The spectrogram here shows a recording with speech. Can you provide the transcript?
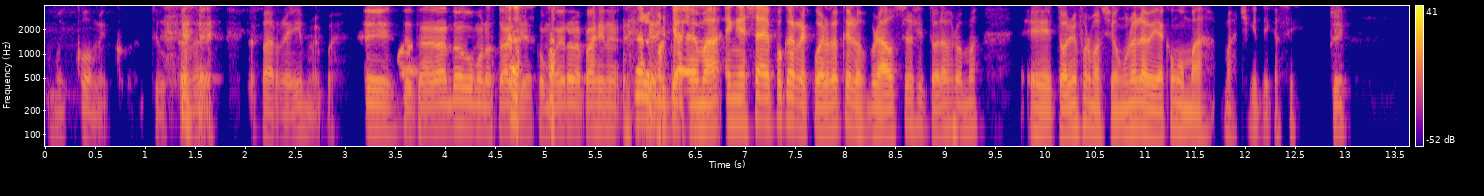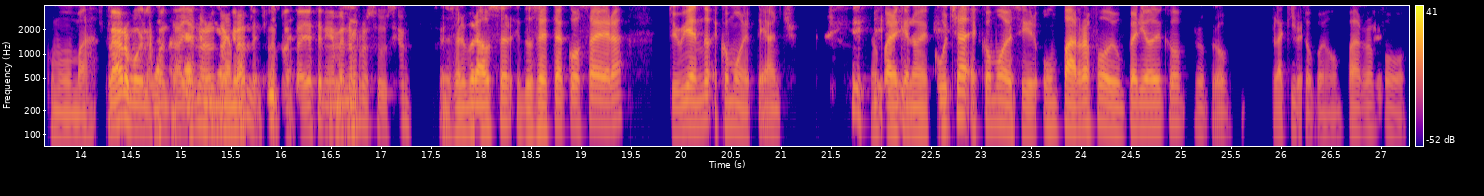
Muy cómico. Estoy buscando para reírme, pues. Sí, te está dando como nostalgia, como era la página. Claro, porque además en esa época recuerdo que los browsers y todas las bromas, eh, toda la información uno la veía como más, más chiquitica, sí. Sí. Como más. Claro, porque las, pantallas, no eran tan grandes, las pantallas tenían menos resolución. Entonces el browser, entonces esta cosa era, estoy viendo, es como este ancho. Para el que nos escucha, es como decir un párrafo de un periódico, pero, flaquito, pues un párrafo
